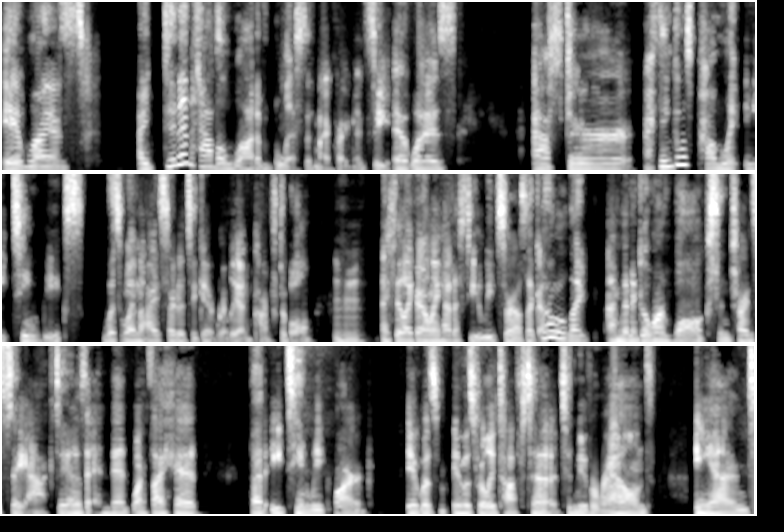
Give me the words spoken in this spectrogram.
it was I didn't have a lot of bliss in my pregnancy. It was after I think it was probably 18 weeks was when I started to get really uncomfortable. Mhm. I feel like I only had a few weeks where I was like, oh, like I'm going to go on walks and try to stay active. And then once I hit that 18 week mark, it was it was really tough to to move around. And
